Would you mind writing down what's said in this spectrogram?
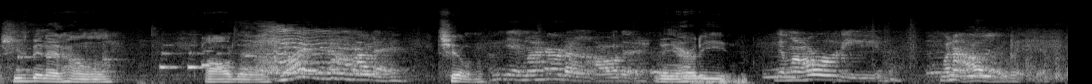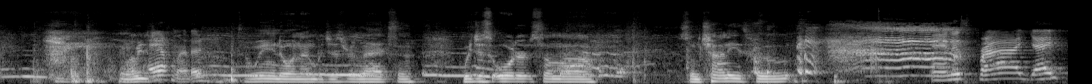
she's been at home all day, No, I ain't been home all day. chilling. I'm getting my hair done all day. Then you heard her eat. Get my hair done. Well, not all day, but yeah. And we half my day. we ain't doing nothing but just relaxing. We just ordered some uh some Chinese food. And it's Friday.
